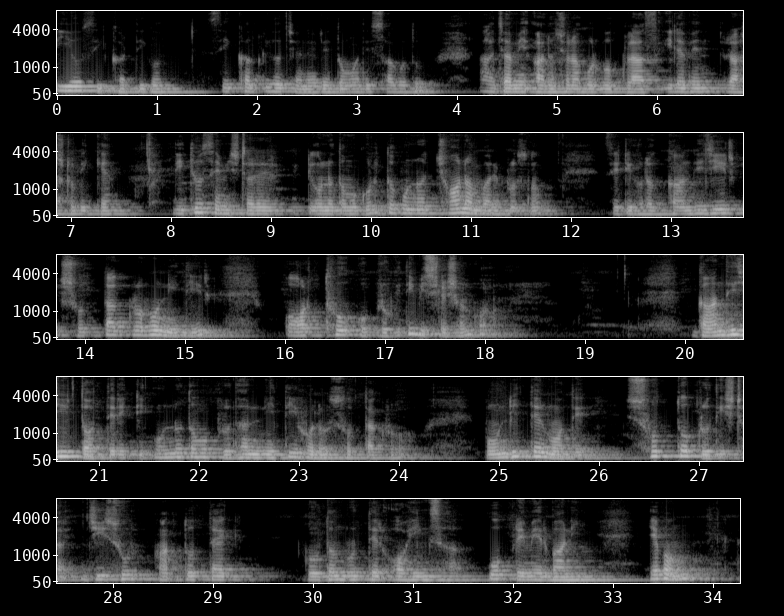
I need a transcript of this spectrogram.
প্রিয় শিক্ষার্থীগণ, শিক্ষাগৃহ চ্যানেলে তোমাদের স্বাগত। আজ আমি আলোচনা করব ক্লাস ইলেভেন, রাষ্ট্রবিজ্ঞান। দ্বিতীয় সেমিস্টারের একটি অন্যতম গুরুত্বপূর্ণ ছ নম্বরের প্রশ্ন। সেটি হলো গান্ধীজির সত্যাগ্রহ নীতির অর্থ ও প্রকৃতি বিশ্লেষণ করো। গান্ধীজির তত্ত্বের একটি অন্যতম প্রধান নীতি হল সত্যাগ্রহ। পণ্ডিতদের মতে, সত্য প্রতিষ্ঠায় যিশুর আত্মত্যাগ গৌতম বুদ্ধের অহিংসা ও প্রেমের বাণী এবং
